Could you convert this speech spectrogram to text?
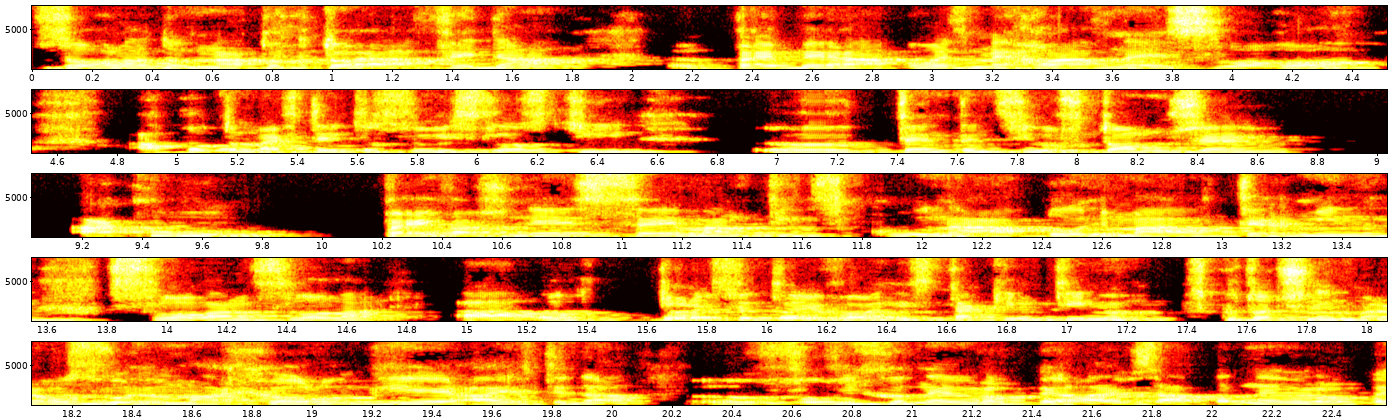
s ohľadom na to, ktorá veda e, preberá povedzme hlavné slovo a potom aj v tejto súvislosti e, tendenciu v tom, že akú prevažne semantickú náplň má termín Slovan Slovan. A od druhej svetovej vojny s takým tým skutočným rozvojom archeológie aj teda vo východnej Európe, ale aj v západnej Európe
